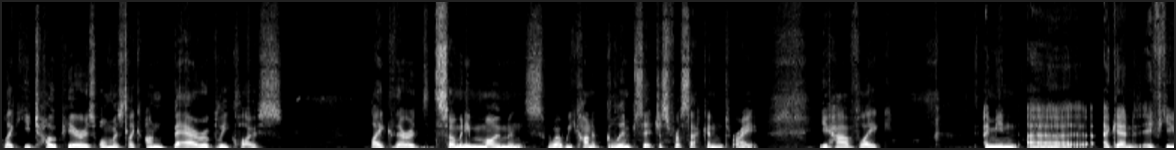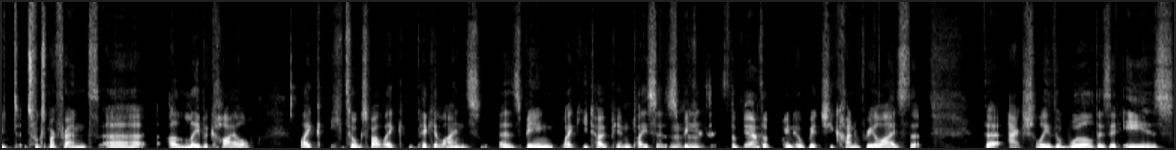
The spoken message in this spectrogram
like utopia is almost like unbearably close. Like there are so many moments where we kind of glimpse it just for a second, right? You have like I mean, uh, again, if you t- talk to my friend uh, Labour Kyle, like he talks about like picket lines as being like utopian places mm-hmm. because it's the, yeah. the point at which you kind of realize that that actually the world as it is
